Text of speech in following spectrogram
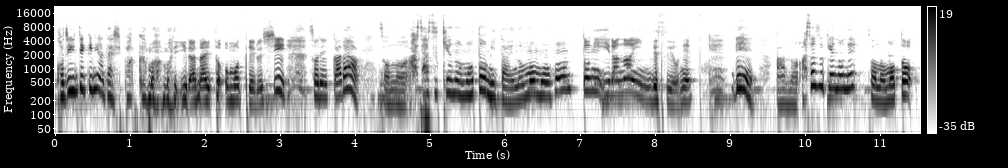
個人的には私パックもあんまりいらないと思ってるしそれからその浅漬けの素みたいのももう本当にいらないんですよね。であの浅漬けのねそのの元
